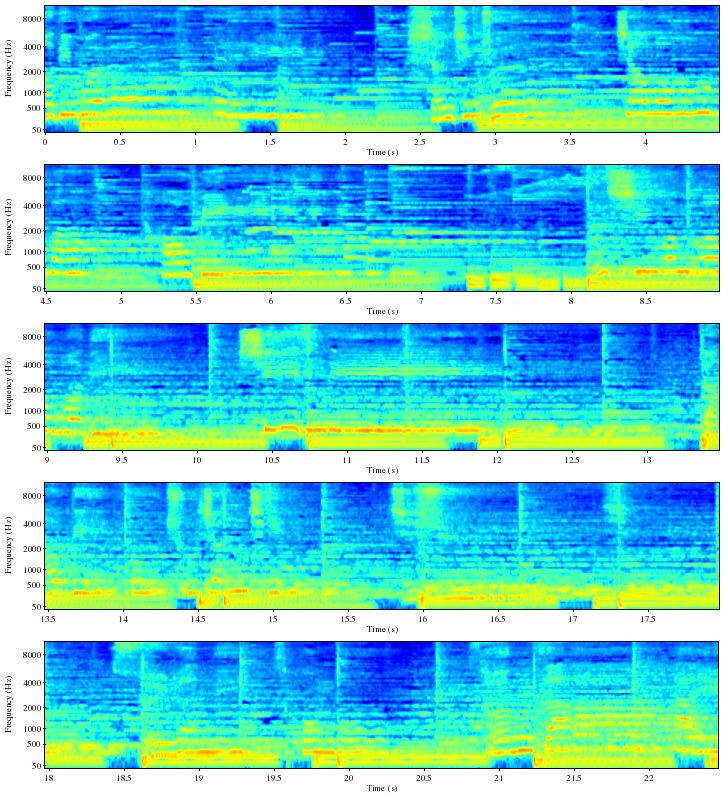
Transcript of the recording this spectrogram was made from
我的吻深情却叫我无法逃避。仔细问过我的心底，到底付出真情几许？虽然你从不曾在意，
